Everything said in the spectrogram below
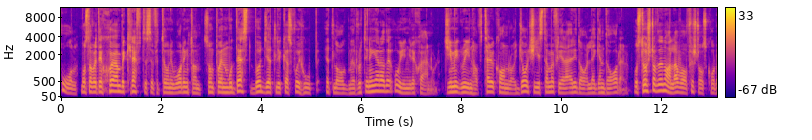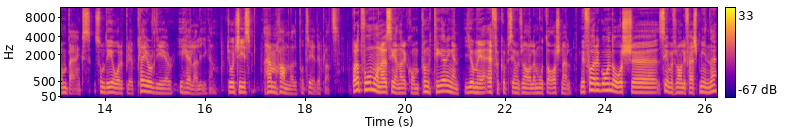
Hall måste ha varit en skön bekräftelse för Tony Waddington som på en modest budget lyckas få ihop ett lag med rutinerade och yngre stjärnor. Jimmy Greenhoff, Terry Conroy, George Easton med flera är idag legendarer. Och störst av dem alla var förstås Gordon Banks som det året blev Player of the Year i hela ligan. George Eastham hamnade på tredje plats. Bara två månader senare kom punkteringen i och med fa Cup-semifinalen mot Arsenal. Med föregående års eh, semifinal i färskt minne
